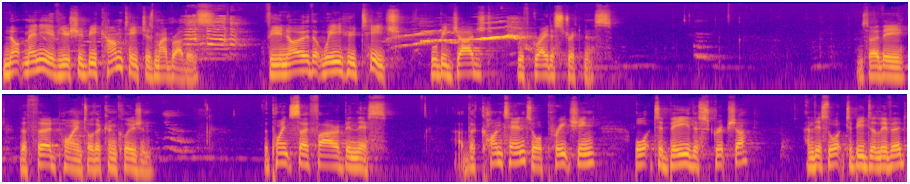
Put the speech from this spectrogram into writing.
Not many of you should become teachers, my brothers, for you know that we who teach will be judged with greater strictness. And so, the, the third point or the conclusion. The points so far have been this uh, the content or preaching ought to be the scripture, and this ought to be delivered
